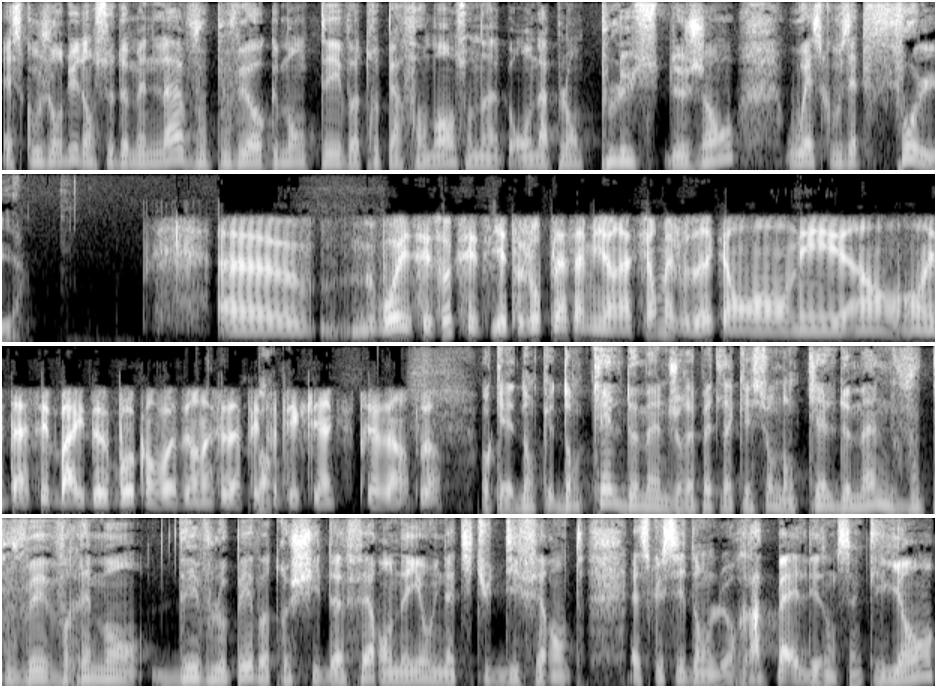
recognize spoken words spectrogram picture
Est-ce qu'aujourd'hui, dans ce domaine-là, vous pouvez augmenter votre performance en, appelant plus de gens ou est-ce que vous êtes full? Euh, oui, c'est sûr qu'il y a toujours place à amélioration, mais je voudrais qu'on est, on est assez by the book, on va dire. On essaie d'appeler tous les clients qui se présentent. Là. OK. Donc, dans quel domaine, je répète la question, dans quel domaine vous pouvez vraiment développer votre chiffre d'affaires en ayant une attitude différente? Est-ce que c'est dans le rappel des anciens clients?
